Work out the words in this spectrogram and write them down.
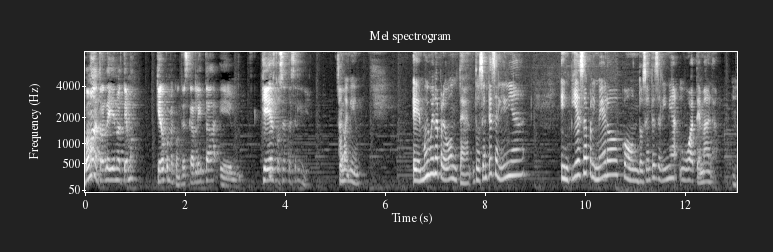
Vamos a entrar de lleno al tema. Quiero que me contes, Carlita, eh, ¿Qué es Docentes en Línea? Ah, muy bien. Eh, muy buena pregunta. Docentes en Línea empieza primero con Docentes en Línea Guatemala. Uh -huh.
